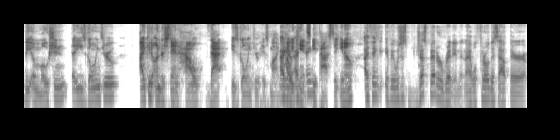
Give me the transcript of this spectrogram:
the emotion that he's going through. I could understand how that is going through his mind. how he I can't think- see past it, you know? I think if it was just just better written, and I will throw this out there,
